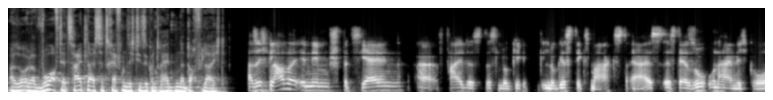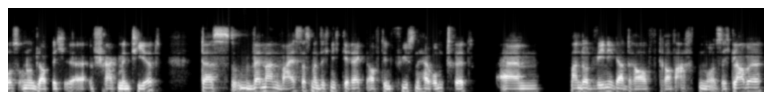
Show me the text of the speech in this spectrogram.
also oder wo auf der Zeitleiste treffen sich diese Kontrahenten dann doch vielleicht? Also ich glaube, in dem speziellen äh, Fall des, des Logi Logistiksmarkts ja, ist, ist der so unheimlich groß und unglaublich äh, fragmentiert, dass wenn man weiß, dass man sich nicht direkt auf den Füßen herumtritt, ähm, man dort weniger drauf, drauf achten muss. Ich glaube,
